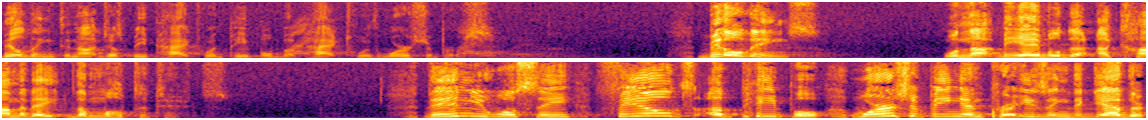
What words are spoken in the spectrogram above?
building to not just be packed with people, but packed with worshipers. Buildings will not be able to accommodate the multitude. Then you will see fields of people worshiping and praising together.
